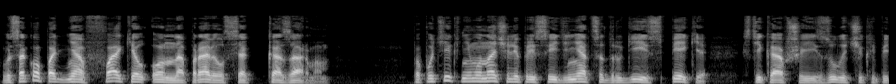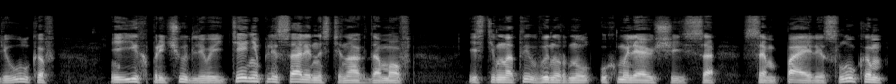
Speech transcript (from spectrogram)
Высоко подняв факел, он направился к казармам. По пути к нему начали присоединяться другие спеки, стекавшие из улочек и переулков, и их причудливые тени плясали на стенах домов. Из темноты вынырнул ухмыляющийся Сэмпайли с луком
